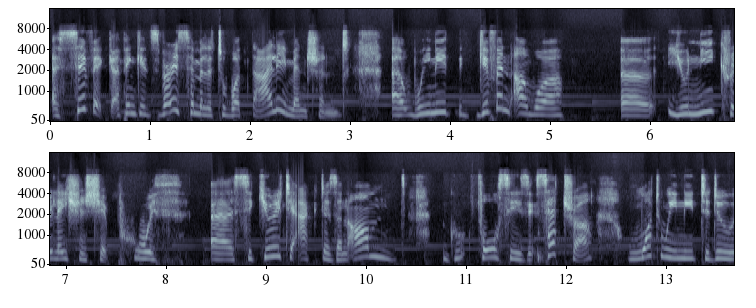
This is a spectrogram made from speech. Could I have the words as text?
a civic, I think it's very similar to what Ali mentioned. Uh, we need, given our uh, unique relationship with uh, security actors and armed forces, etc., what we need to do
